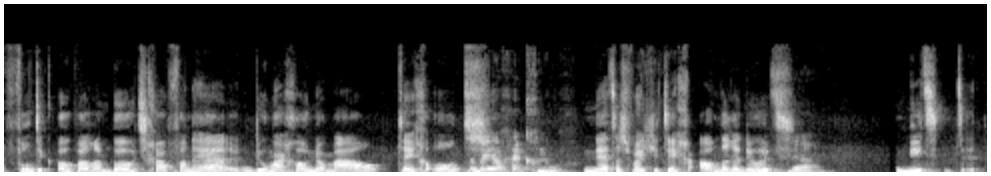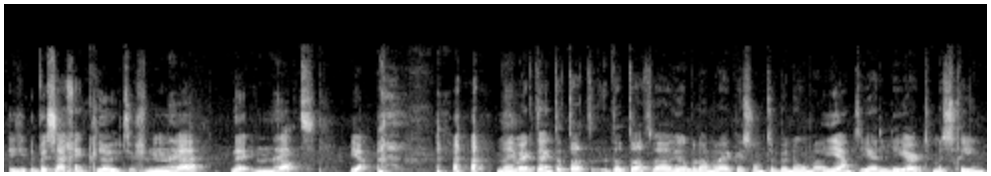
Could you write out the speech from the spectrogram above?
vond ik ook wel een boodschap van, hè, doe maar gewoon normaal tegen ons. Dan ben je al gek genoeg. Net als wat je tegen anderen doet. ja. Niet, we zijn geen kleuters meer, Nee. hè? Nee, Nee. dat. Ja. Nee, maar ik denk dat dat, dat dat wel heel belangrijk is om te benoemen. Ja. Want je leert misschien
